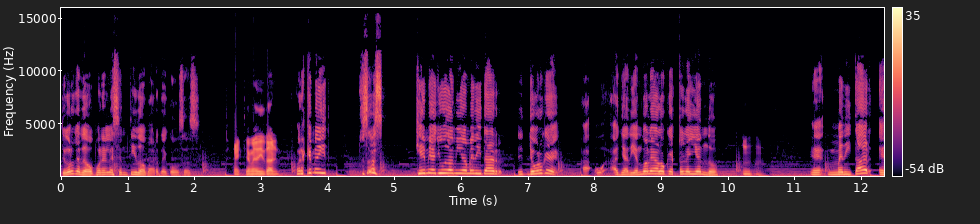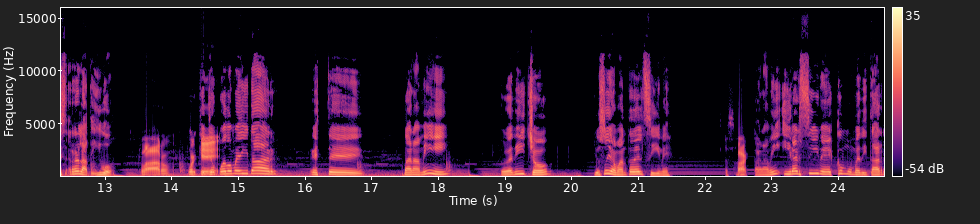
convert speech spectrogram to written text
Yo creo que debo ponerle sentido a par de cosas. Hay que meditar. Pero es que medit ¿Tú sabes qué me ayuda a mí a meditar? Yo creo que a- añadiéndole a lo que estoy leyendo, eh, meditar es relativo. Claro. Porque Porque, yo puedo meditar, este, para mí, yo lo he dicho, yo soy amante del cine. Exacto. Para mí ir al cine es como meditar.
